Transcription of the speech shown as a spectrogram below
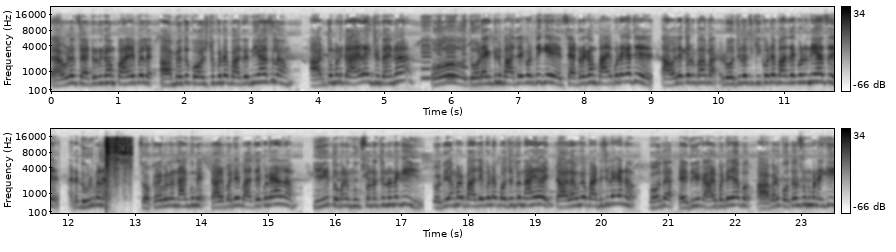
তাহলে স্যাটের ঘাম পায়ে পেলে আমি তো কষ্ট করে বাজার নিয়ে আসলাম। আর তোমার গায়ে লাগছে, তাই না? ও, তোর একদিন বাজার করতে গিয়ে স্যাটার ঘাম পায়ে পড়ে গেছে? তাহলে তোর বাবা রোজ রোজ কি করে বাজার করে নিয়ে আসে? আরে দূর বেলা, সকালবেলা না ঘুমে তারপরে বাজার করে আনলাম। কি, তোমার মুখ শোনার জন্য নাকি? যদি আমার বাজে করা পছন্দ নাই হয়, তাহলে আমাকে পাঠিয়েছিলে কেন? বৌদা, এদিকে কার পাঠে যাব? আবার কোথাও শুনব নাকি?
